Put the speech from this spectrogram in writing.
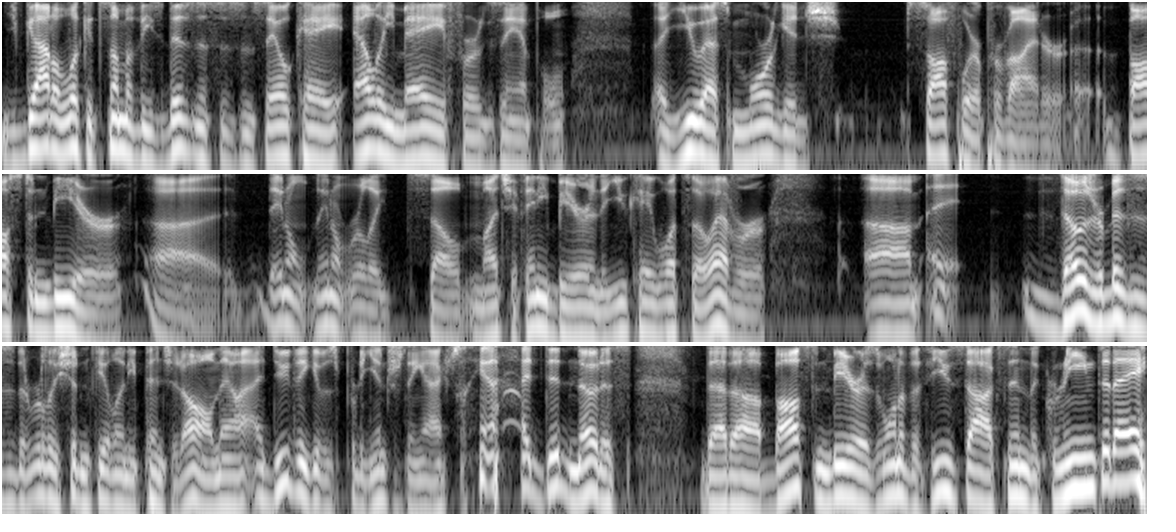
you've got to look at some of these businesses and say, okay, Ellie Mae, for example, a U.S. mortgage software provider, uh, Boston Beer. Uh, they don't they don't really sell much, if any, beer in the UK whatsoever. Um, eh, those are businesses that really shouldn't feel any pinch at all. Now, I do think it was pretty interesting, actually. I did notice that uh, Boston Beer is one of the few stocks in the green today.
